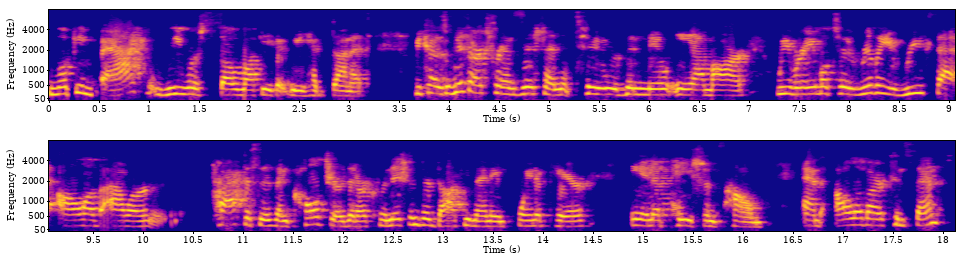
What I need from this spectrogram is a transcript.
Looking back, we were so lucky that we had done it because with our transition to the new EMR, we were able to really reset all of our practices and culture that our clinicians are documenting point of care in a patient's home. And all of our consents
